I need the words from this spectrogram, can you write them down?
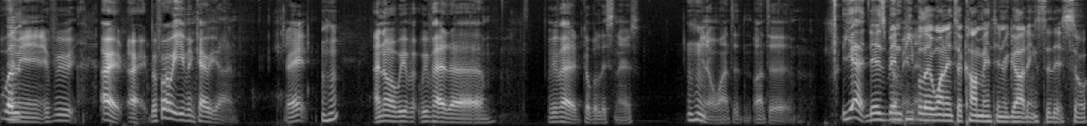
Well- I mean, if we, all right, all right. Before we even carry on, right? Mm-hmm. I know we've we've had uh, we've had a couple listeners, Mm-hmm. you know, want to want to. Yeah, there's been people that wanted to comment in regarding to this, so.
